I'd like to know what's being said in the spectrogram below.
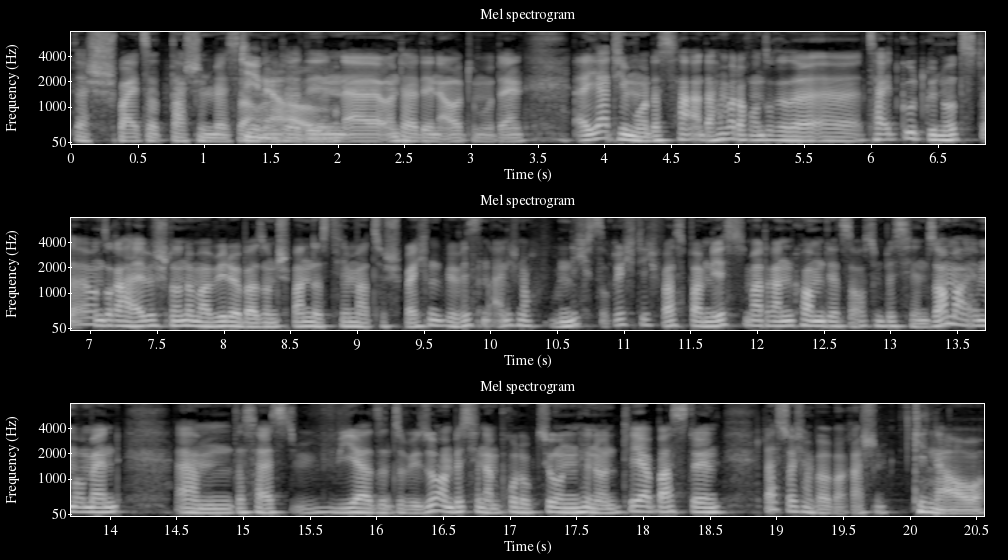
das Schweizer Taschenmesser genau. unter, den, äh, unter den Automodellen. Äh, ja, Timo, das, da haben wir doch unsere äh, Zeit gut genutzt, äh, unsere halbe Stunde mal wieder über so ein spannendes Thema zu sprechen. Wir wissen eigentlich noch nicht so richtig, was beim nächsten Mal drankommt. Jetzt auch so ein bisschen Sommer im Moment. Ähm, das heißt, wir sind sowieso ein bisschen an Produktionen hin und her basteln. Lasst euch einfach überraschen. Genau.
